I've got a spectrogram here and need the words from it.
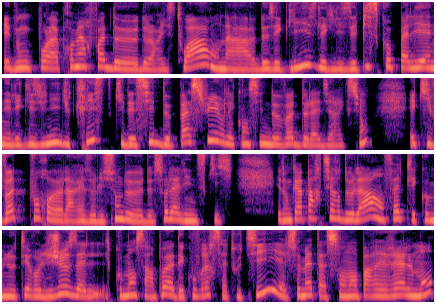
Et donc, pour la première fois de, leur histoire, on a deux églises, l'église épiscopalienne et l'église unie du Christ, qui décident de ne pas suivre les consignes de vote de la direction et qui votent pour euh, la résolution de, de Solalinsky. Et donc, à partir de là, en fait, les communautés religieuses, elles commencent un peu à découvrir cet outil elles se mettent à s'en emparer réellement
